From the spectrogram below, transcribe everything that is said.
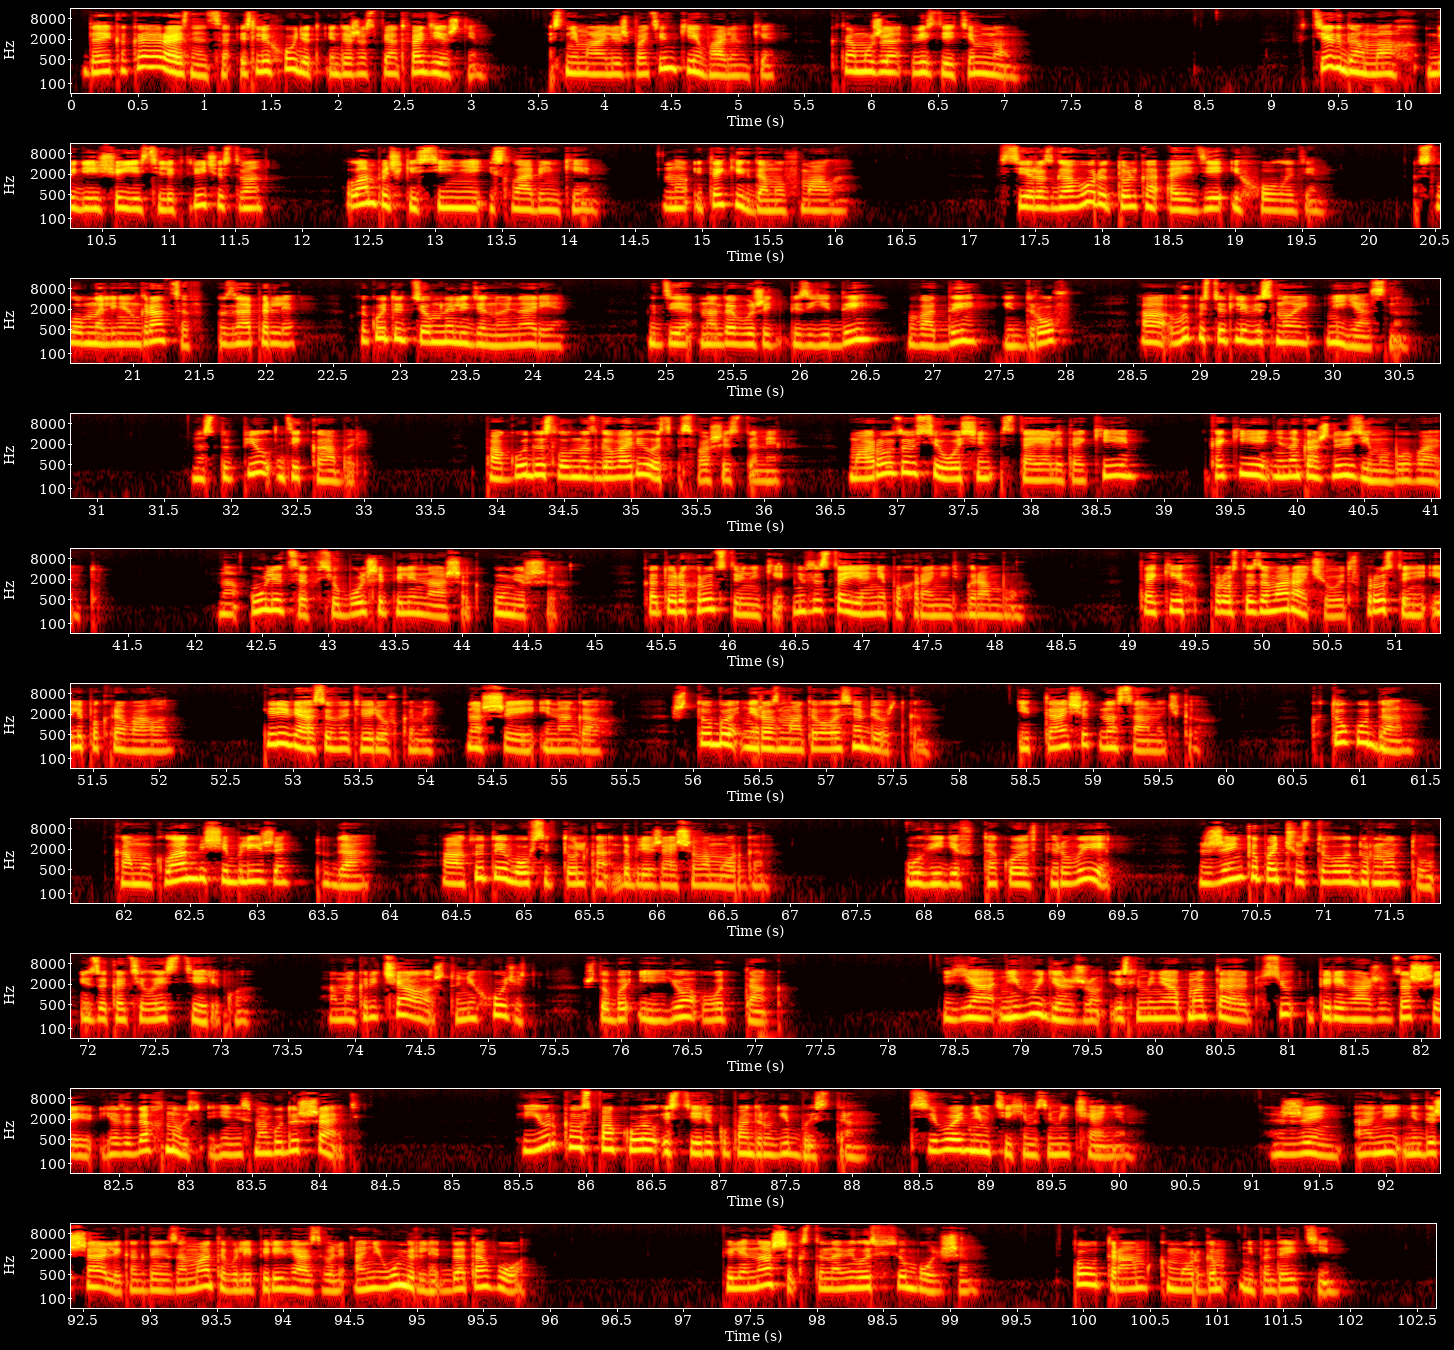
да и какая разница, если ходят и даже спят в одежде, снимая лишь ботинки и валенки. К тому же везде темно. Тех домах, где еще есть электричество, лампочки синие и слабенькие, но и таких домов мало. Все разговоры только о еде и холоде. Словно ленинградцев заперли в какой-то темной ледяной норе, где надо выжить без еды, воды и дров – а выпустят ли весной, неясно. Наступил декабрь. Погода словно сговорилась с фашистами. Морозы всю осень стояли такие, какие не на каждую зиму бывают. На улицах все больше пеленашек, умерших, которых родственники не в состоянии похоронить в гробу. Таких просто заворачивают в простыни или покрывало. Перевязывают веревками на шее и ногах, чтобы не разматывалась обертка и тащат на саночках. Кто куда, кому кладбище ближе, туда, а кто-то и вовсе только до ближайшего морга. Увидев такое впервые, Женька почувствовала дурноту и закатила истерику. Она кричала, что не хочет, чтобы ее вот так. «Я не выдержу, если меня обмотают всю и перевяжут за шею. Я задохнусь, я не смогу дышать». Юрка успокоил истерику подруги быстро. Всего одним тихим замечанием. Жень, они не дышали, когда их заматывали и перевязывали. Они умерли до того. Пеленашек становилось все больше. По утрам к моргам не подойти.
